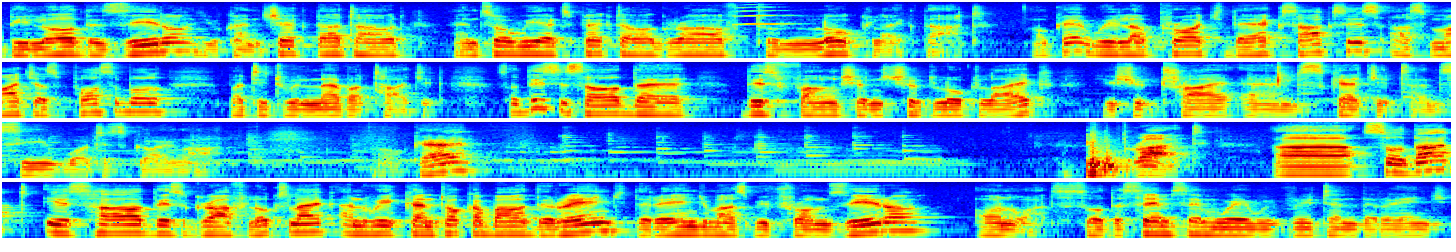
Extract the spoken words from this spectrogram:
below the zero. You can check that out. And so we expect our graph to look like that. Okay, we'll approach the x-axis as much as possible, but it will never touch it. So this is how the this function should look like. You should try and sketch it and see what is going on. Okay? Right. Uh, so that is how this graph looks like and we can talk about the range. The range must be from 0 onwards. So the same same way we've written the range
